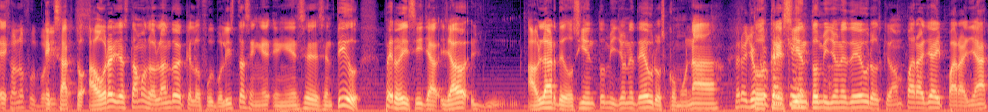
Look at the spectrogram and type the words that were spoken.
Eh, son los futbolistas. Exacto, ahora ya estamos hablando de que los futbolistas en, e- en ese sentido, pero sí, ya, ya hablar de 200 millones de euros como nada, Pero yo creo que hay que- 300 millones de euros que van para allá y para allá,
